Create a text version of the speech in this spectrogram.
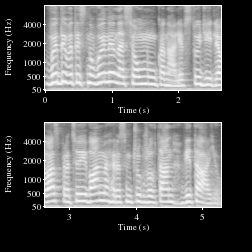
Ви дивитесь новини на сьомому каналі. В студії для вас працює Іван Герасимчук Жовтан. Вітаю.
